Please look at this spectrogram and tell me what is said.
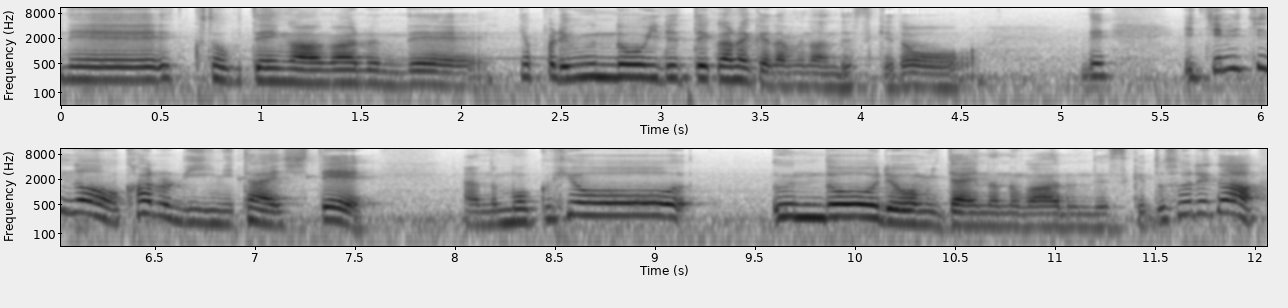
で得点が上がるんでやっぱり運動を入れていかなきゃダメなんですけど。で1日のカロリーに対してあの目標運動量みたいなのがあるんですけどそれが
